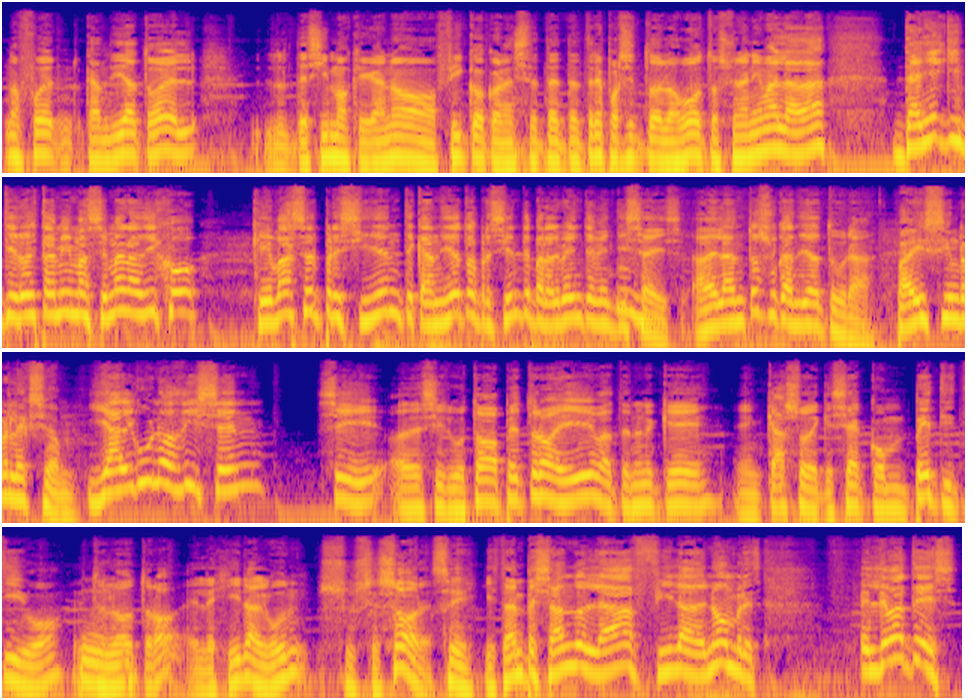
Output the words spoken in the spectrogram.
no fue candidato él, decimos que ganó Fico con el 73% de los votos, una animalada. Daniel Quintero esta misma semana dijo que va a ser presidente, candidato a presidente para el 2026. Adelantó su candidatura. País sin reelección. Y algunos dicen, sí, es decir, Gustavo Petro ahí va a tener que, en caso de que sea competitivo, esto y lo otro, elegir algún sucesor. Sí. Y está empezando la fila de nombres. El debate es,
